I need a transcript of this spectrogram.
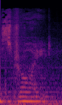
Destroyed.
